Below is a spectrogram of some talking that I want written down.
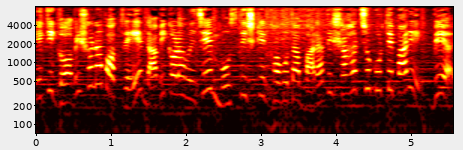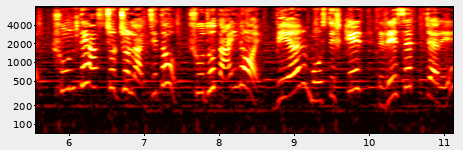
একটি গবেষণাপত্রে দাবি করা হয়েছে মস্তিষ্কের ক্ষমতা বাড়াতে সাহায্য করতে পারে বেয়ার। শুনতে আশ্চর্য লাগছে তো? শুধু তাই নয় বিয়ার মস্তিষ্কের রিসেপ্টরে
